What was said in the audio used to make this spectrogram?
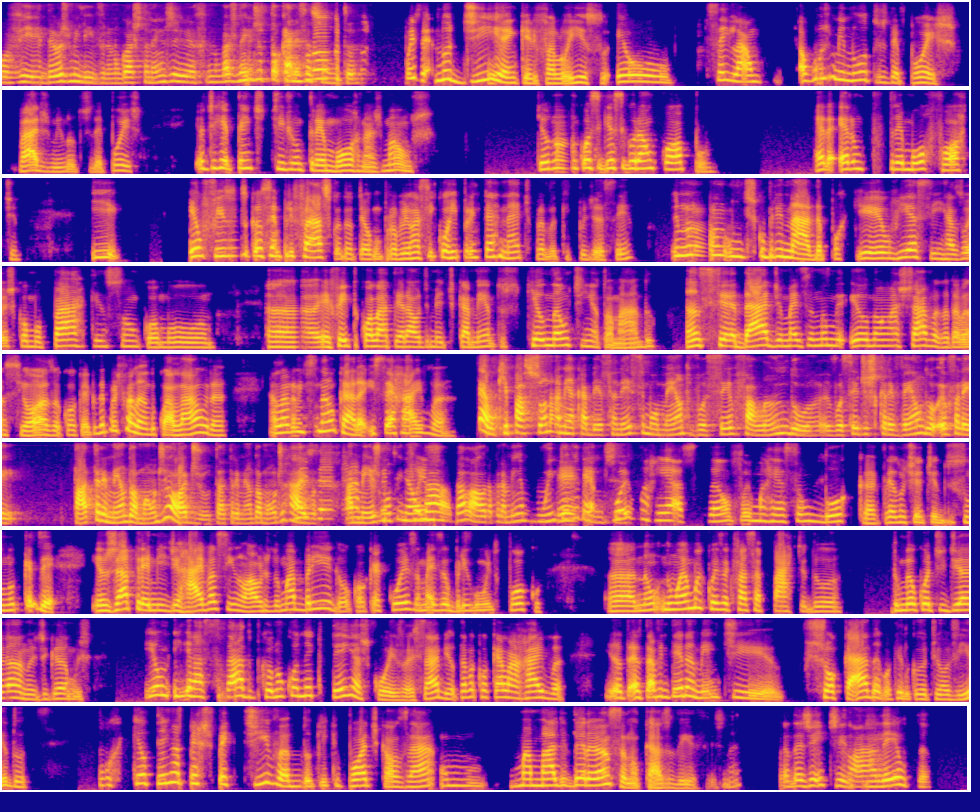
Ouvi, Deus me livre, não gosto nem de, não gosto nem de tocar nesse assunto. Pois é, no dia em que ele falou isso, eu, sei lá, um, alguns minutos depois, vários minutos depois, eu de repente tive um tremor nas mãos que eu não conseguia segurar um copo. Era, era um tremor forte. E eu fiz o que eu sempre faço quando eu tenho algum problema, assim, corri para a internet para ver o que podia ser. Eu não, descobri nada, porque eu vi assim razões como Parkinson, como uh, efeito colateral de medicamentos que eu não tinha tomado, ansiedade, mas eu não, eu não achava que eu estava ansiosa ou qualquer coisa. Depois falando com a Laura, a Laura me disse: não, cara, isso é raiva. É, o que passou na minha cabeça nesse momento, você falando, você descrevendo, eu falei, tá tremendo a mão de ódio, tá tremendo a mão de raiva. É, a mesma opinião foi... da, da Laura, para mim é muito é, evidente. Foi uma reação, foi uma reação louca, eu não tinha tido isso nunca. Quer dizer, eu já tremi de raiva assim no auge de uma briga ou qualquer coisa, mas eu brigo muito pouco. Uh, não, não é uma coisa que faça parte do, do meu cotidiano, digamos. E eu, engraçado, porque eu não conectei as coisas, sabe? Eu estava com aquela raiva, eu estava inteiramente chocada com aquilo que eu tinha ouvido, porque eu tenho a perspectiva do que, que pode causar um, uma má liderança no caso desses. Né? Quando a gente claro. lê o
